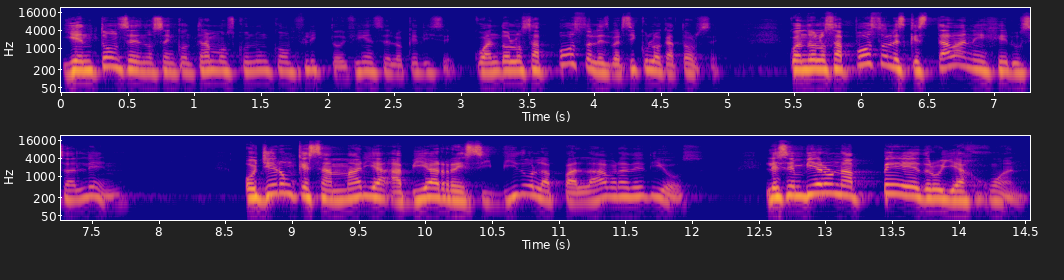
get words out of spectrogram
Y entonces nos encontramos con un conflicto. Y fíjense lo que dice. Cuando los apóstoles, versículo 14, cuando los apóstoles que estaban en Jerusalén oyeron que Samaria había recibido la palabra de Dios, les enviaron a Pedro y a Juan,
